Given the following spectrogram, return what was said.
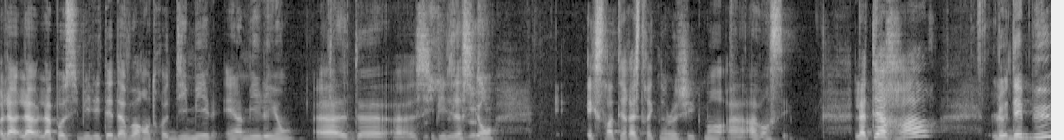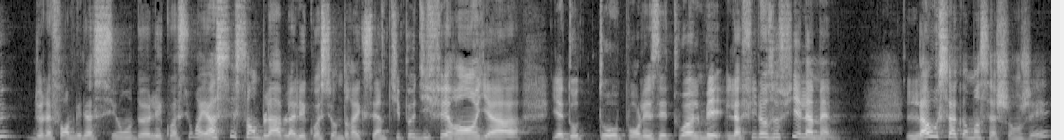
la, la possibilité d'avoir entre 10 000 et 1 million de civilisations extraterrestres technologiquement avancées. La Terre rare, le début de la formulation de l'équation est assez semblable à l'équation de Drake. C'est un petit peu différent. Il y a, d'autres taux pour les étoiles, mais la philosophie est la même. Là où ça commence à changer,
